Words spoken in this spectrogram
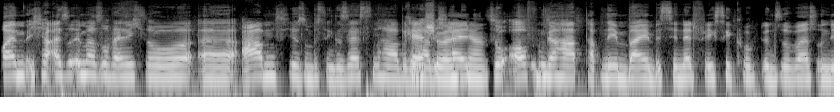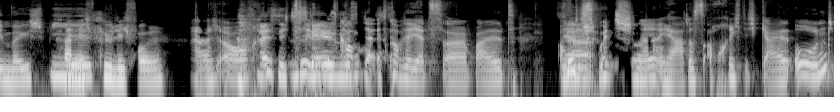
Vor allem, ich also immer so, wenn ich so äh, abends hier so ein bisschen gesessen habe, dann habe ich Casual, halt ja. so offen gehabt, habe nebenbei ein bisschen Netflix geguckt und sowas und nebenbei gespielt. Kann ich, fühle ich voll. Ja, ich auch. Ich weiß nicht, das Es, kommt ja, es kommt ja jetzt äh, bald auf Ja. die Switch, ne? Ja, das ist auch richtig geil. Und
